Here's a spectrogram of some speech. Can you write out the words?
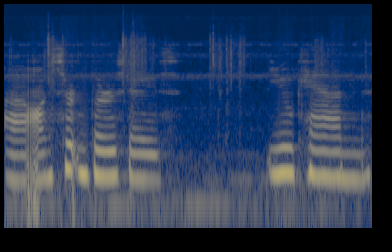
uh, on certain Thursdays, you can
